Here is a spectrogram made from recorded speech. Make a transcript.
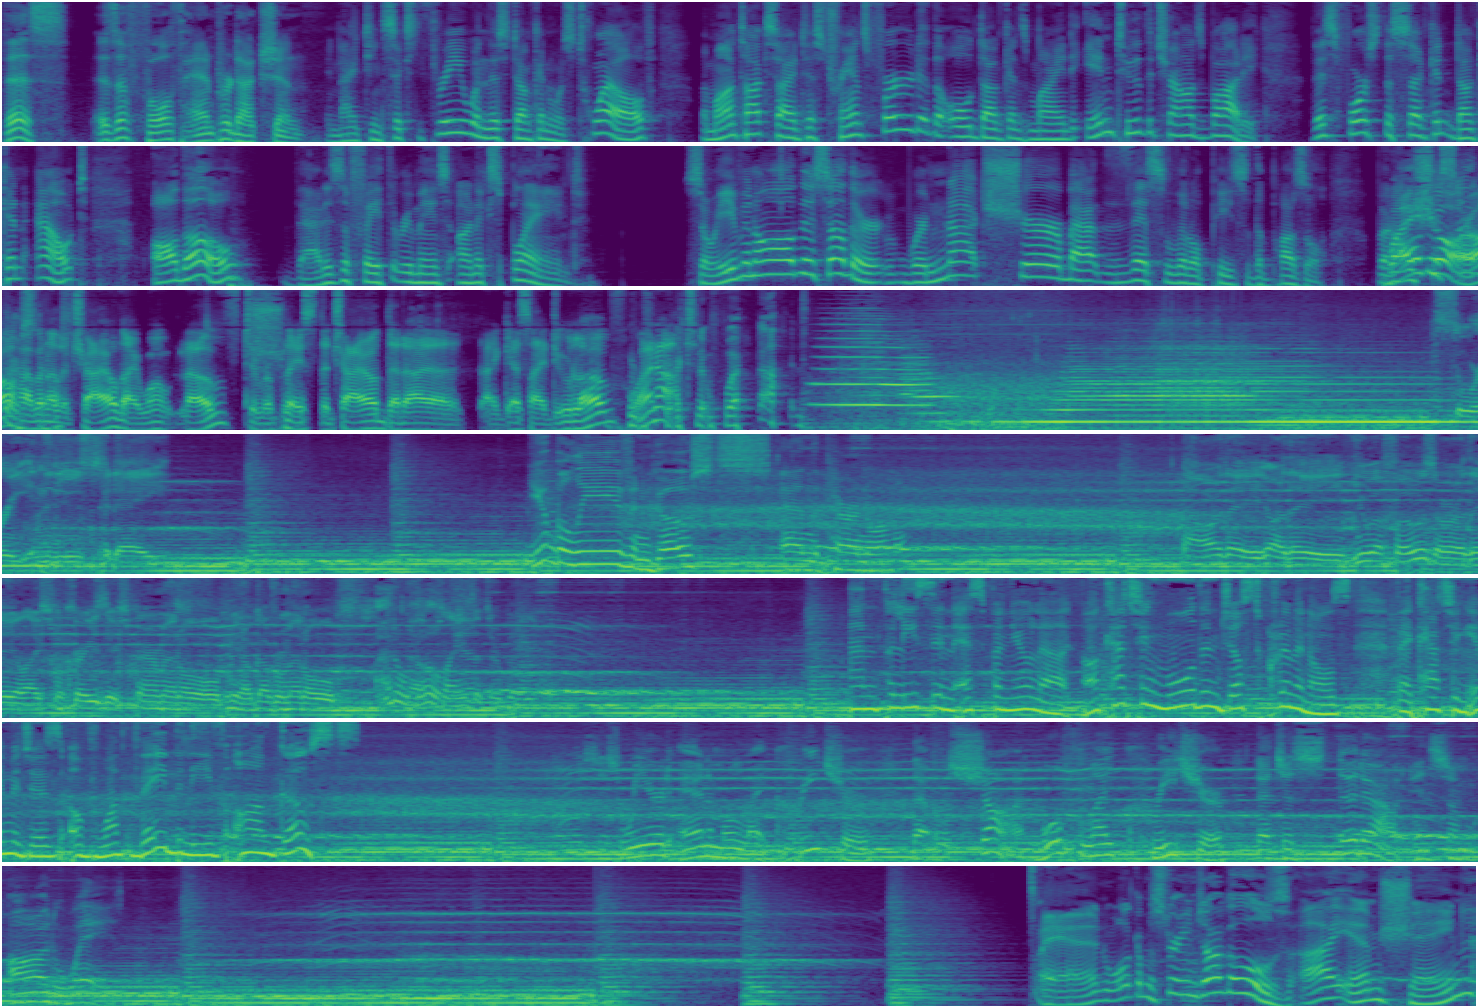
This is a fourth hand production. In 1963, when this Duncan was 12, the Montauk scientists transferred the old Duncan's mind into the child's body. This forced the second Duncan out, although that is a fate that remains unexplained. So even all this other, we're not sure about this little piece of the puzzle. But Why, all sure, I'll have stuff- another child I won't love to replace the child that I, I guess I do love. Why not? Why not? Story in the news today. You believe in ghosts and the paranormal? Now, are they are they UFOs or are they like some crazy experimental, you know, governmental? I don't know planes that they're building. And police in Española are catching more than just criminals. They're catching images of what they believe are ghosts. There was this weird animal like creature that was shot, wolf like creature that just stood out in some odd ways. And welcome to Strange Uncles. I am Shane.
